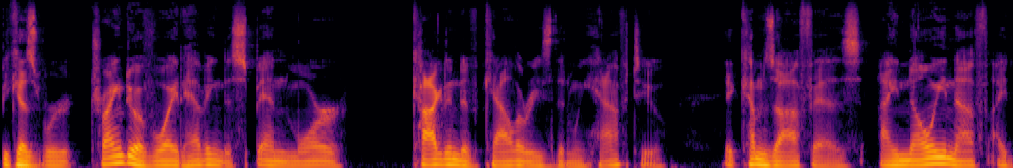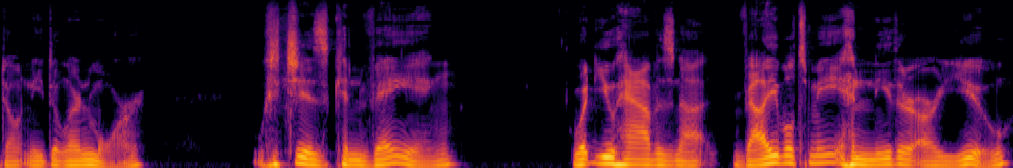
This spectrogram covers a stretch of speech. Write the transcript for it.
because we're trying to avoid having to spend more cognitive calories than we have to. It comes off as I know enough, I don't need to learn more, which is conveying what you have is not valuable to me and neither are you,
